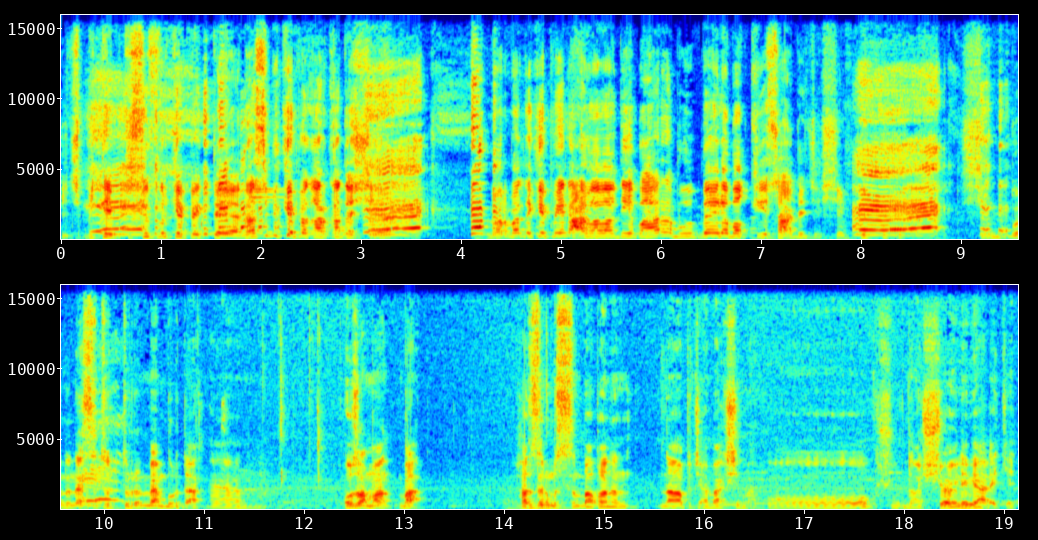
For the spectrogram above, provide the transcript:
Hiç bir tepki sıfır köpekte ya. Nasıl bir köpek arkadaş ya? Normalde köpeğin av av diye bağırır bu böyle bakıyor sadece. Şimdi Şimdi bunu nasıl tuttururum ben buradan? Hmm. O zaman bak. Hazır mısın babanın ne yapacağım bak şimdi bak. Hop şuradan şöyle bir hareket.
